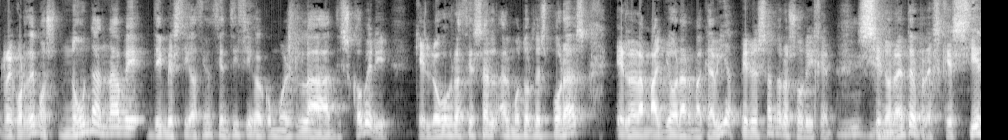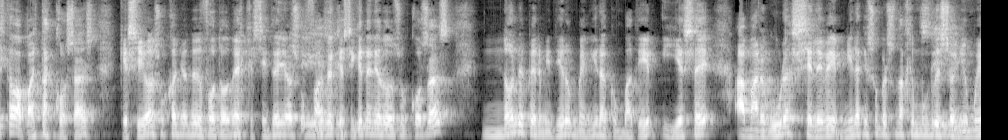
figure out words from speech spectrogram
recordemos, no una nave de investigación científica como es la Discovery, que luego gracias al, al motor de esporas era la mayor arma que había, pero esa no era su origen, sino la Enterprise, que sí estaba para estas cosas, que sí iba sus cañones de fotones, que sí tenía sus Sí, fases, sí, que sí que tenía todas sus cosas, no le permitieron venir a combatir y ese amargura se le ve. Mira que es un personaje muy risueño, muy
